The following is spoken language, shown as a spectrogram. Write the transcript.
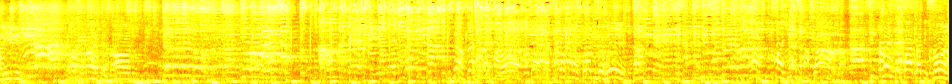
aí. Nosso carro é pesado. Isso é a festa das marocas, é a tradição que não pode morrer. É a 54 54 edições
